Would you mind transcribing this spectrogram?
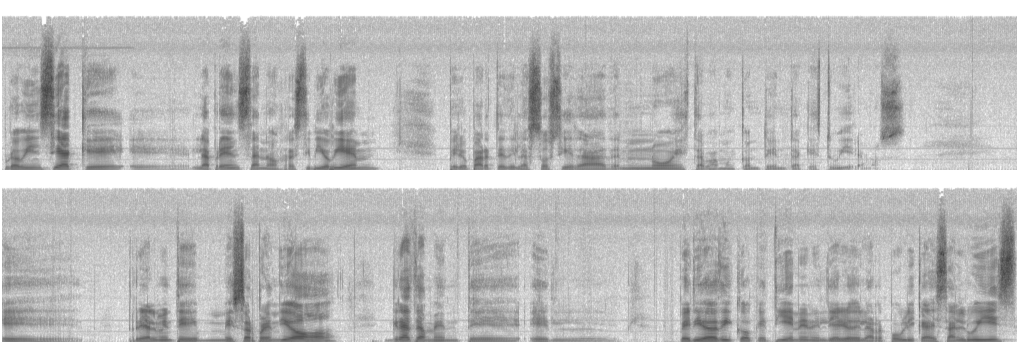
provincia que eh, la prensa nos recibió bien, pero parte de la sociedad no estaba muy contenta que estuviéramos. Eh, realmente me sorprendió gratamente el periódico que tienen, el Diario de la República de San Luis,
